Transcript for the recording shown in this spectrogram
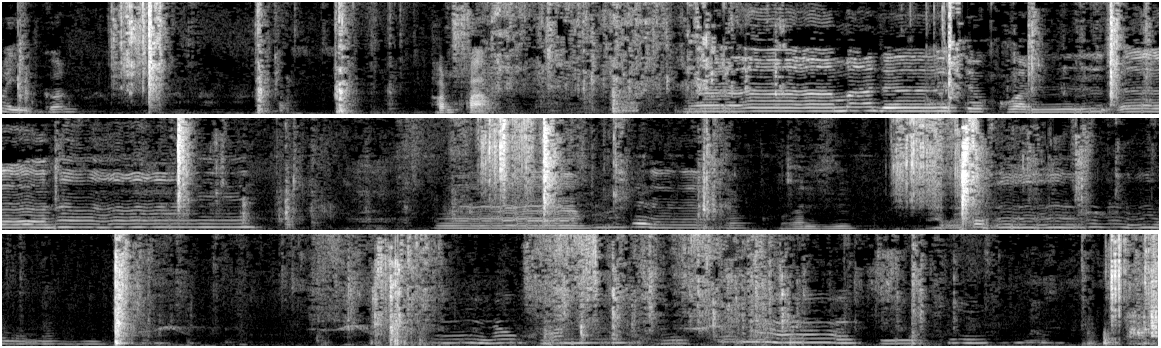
มาอีกก่อนคนเฝ้าเออมาเด้อเจ้าควันเออว่ามาเด้อเจ้าควันน้องควันมาจีทั่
